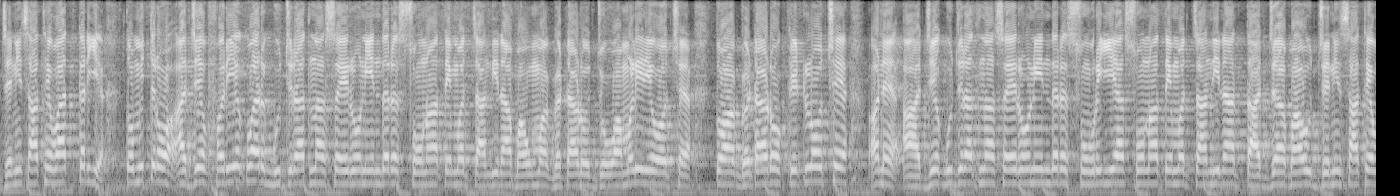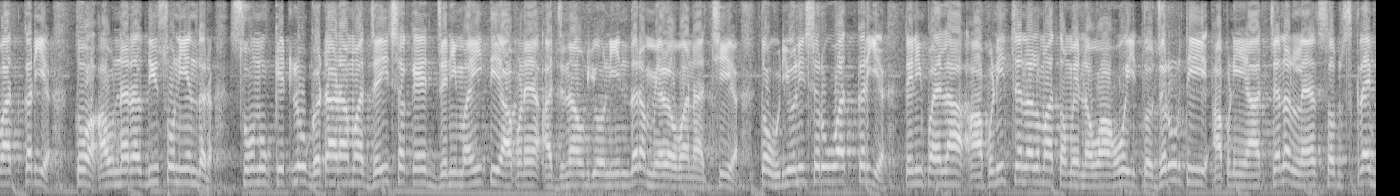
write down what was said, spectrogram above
જેની સાથે વાત કરીએ તો મિત્રો, આજે ફરી એકવાર ગુજરાતના શહેરોની અંદર સોના તેમજ ચાંદીના ભાવમાં ઘટાડો જોવા મળી રહ્યો છે. તો આ ઘટાડો કેટલો છે અને આજે ગુજરાતના શહેરોની અંદર શું સોના તેમજ ચાંદીના તાજા ભાવ જેની સાથે વાત કરીએ તો આવનારા દિવસોની અંદર સોનું કેટલું ઘટાડામાં જઈ શકે જેની માહિતી આપણે આજના વિડીયોની અંદર મેળવવાના છીએ. તો વિડીયોની શરૂઆત કરીએ. તેની પહેલા આપણી ચેનલમાં તમે નવા હોય તો જરૂરથી આપણી આ ચેનલને સબસ્ક્રાઈબ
